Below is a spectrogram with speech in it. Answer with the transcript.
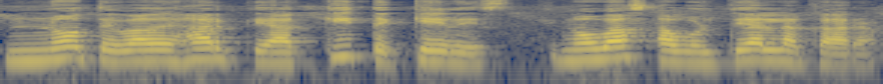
no te va a dejar que aquí te quedes. No vas a voltear la cara.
